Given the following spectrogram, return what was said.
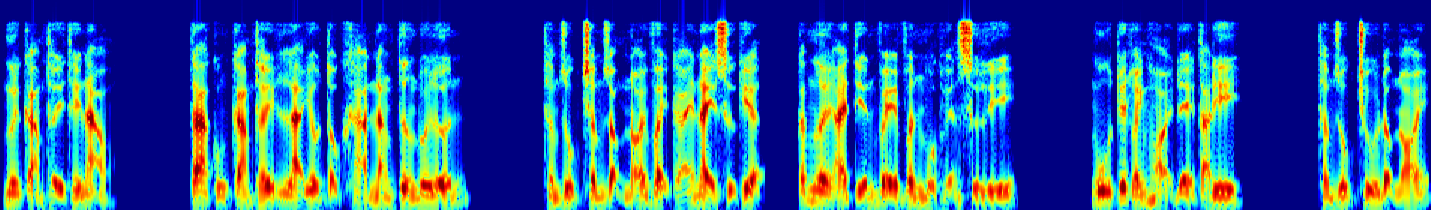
ngươi cảm thấy thế nào? Ta cũng cảm thấy là yêu tộc khả năng tương đối lớn. Thẩm dục trầm giọng nói, vậy cái này sự kiện, các ngươi ai tiến về vân một huyện xử lý? Ngu tuyết oánh hỏi, để ta đi. Thẩm dục chủ động nói,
